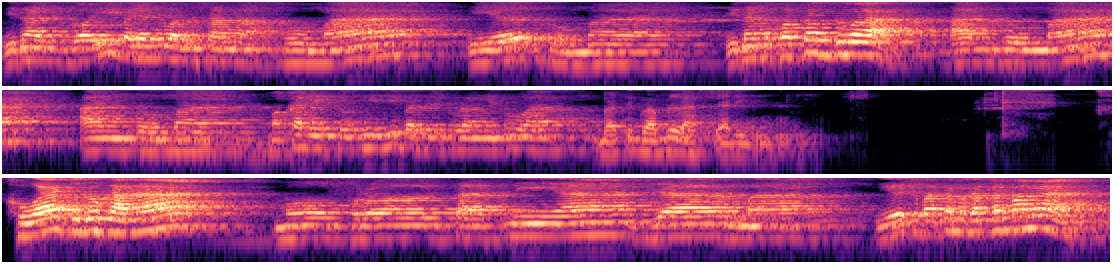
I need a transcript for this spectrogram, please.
Dina goi bayar dua nu sama. Huma ieu huma. Dina mukhatab dua antuma antuma. Maka dihitung hiji berarti dikurangi dua. Berarti 12 jadinya. Huwa tuduh kana mufrad tasniyah jama ieu sebatan mudzakkar manas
